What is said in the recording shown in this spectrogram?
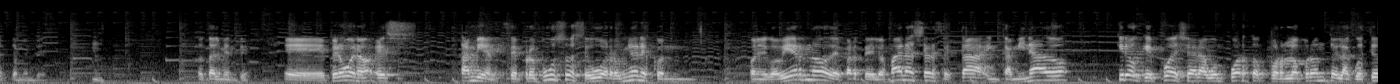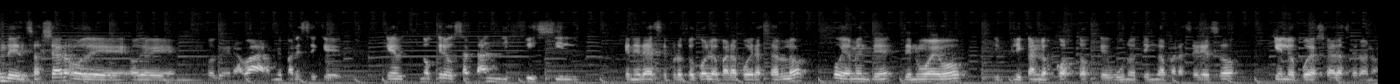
Exactamente. Totalmente. Eh, pero bueno, es también se propuso, se hubo reuniones con, con el gobierno de parte de los managers, está encaminado. Creo que puede llegar a buen puerto por lo pronto la cuestión de ensayar o de, o de, o de grabar. Me parece que, que no creo que sea tan difícil generar ese protocolo para poder hacerlo. Obviamente, de nuevo, implican los costos que uno tenga para hacer eso, quién lo puede llegar a hacer o no.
